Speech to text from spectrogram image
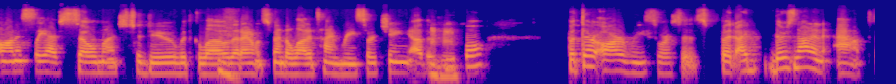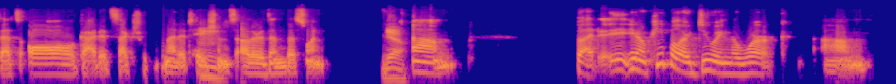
honestly, I have so much to do with Glow that I don't spend a lot of time researching other Mhm. people. But there are resources, but I, there's not an app that's all guided sexual meditations other than this one. yeah, Um, but eh, you know, people are doing the work. Um,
